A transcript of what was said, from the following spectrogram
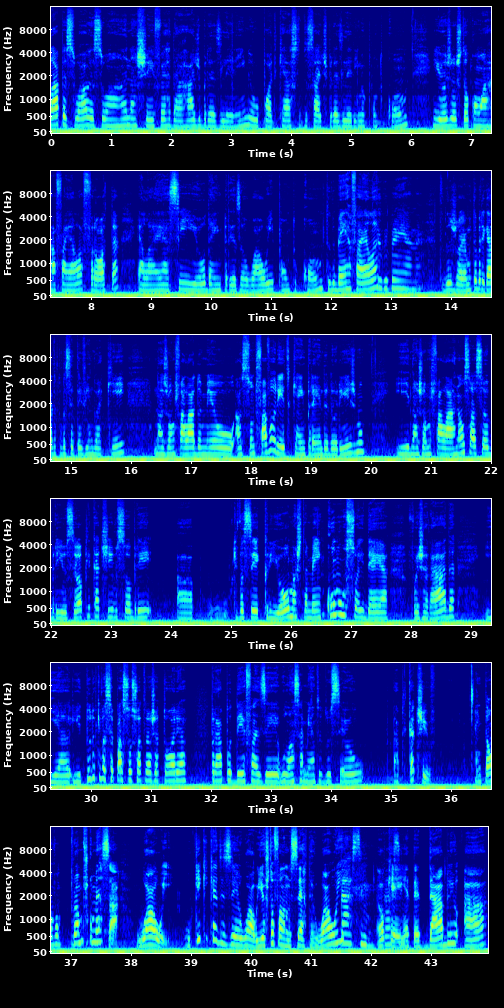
Olá pessoal, eu sou a Ana Schaefer da Rádio Brasileirinho, o podcast do site brasileirinho.com e hoje eu estou com a Rafaela Frota, ela é a CEO da empresa Huawei.com. Tudo bem, Rafaela? Tudo bem, Ana. Tudo jóia. Muito obrigada por você ter vindo aqui. Nós vamos falar do meu assunto favorito, que é empreendedorismo, e nós vamos falar não só sobre o seu aplicativo, sobre uh, o que você criou, mas também como sua ideia foi gerada e, a, e tudo que você passou, sua trajetória para poder fazer o lançamento do seu aplicativo. Então vamos começar. Huawei. O que, que quer dizer Huawei? Eu estou falando certo? É Huawei? Tá sim. Ok, tá, sim. é W-A-W-W-E.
